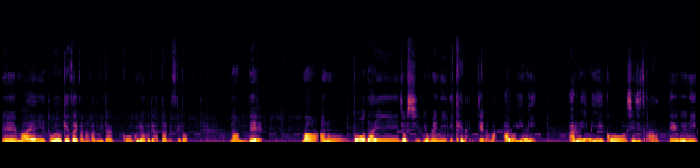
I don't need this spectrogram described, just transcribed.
えー前に東洋経済かなんかで見たこうグラフであったんですけどなんでまああの東大女子嫁に行けないっていうのは、まあ、ある意味ある意味こう真実かなっていうふうに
